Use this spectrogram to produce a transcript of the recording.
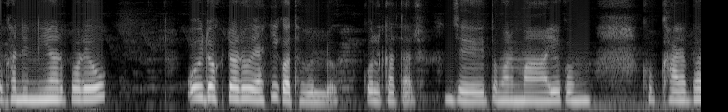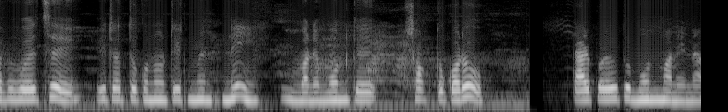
ওখানে নেওয়ার পরেও ওই ডক্টরও একই কথা বলল, কলকাতার। যে তোমার মা এরকম খুব খারাপভাবে হয়েছে এটার তো কোনো ট্রিটমেন্ট নেই মানে মনকে শক্ত করো। তারপরেও তো মন মানে না।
